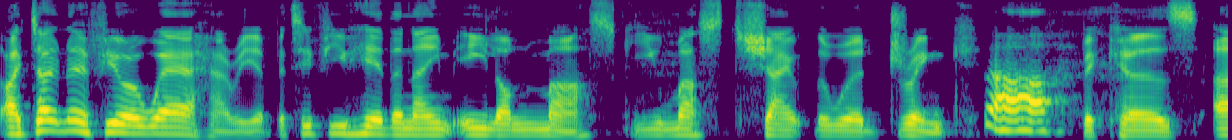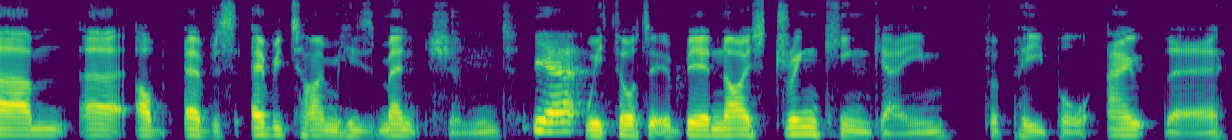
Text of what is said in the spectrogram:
I, don't know if you're aware, Harriet, but if you hear the name Elon Musk, you must shout the word drink. Ah. Because um, uh, every, every time he's mentioned, Yeah. we thought it would be a nice drinking game for people out there.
